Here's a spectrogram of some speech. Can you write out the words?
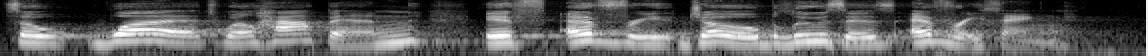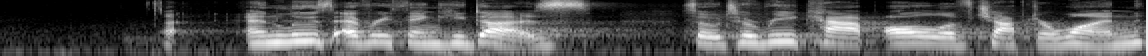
So, what will happen if every Job loses everything uh, and lose everything he does? So, to recap all of chapter one,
